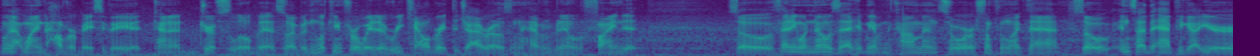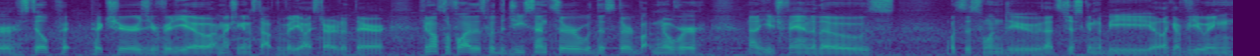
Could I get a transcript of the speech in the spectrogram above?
well, not wanting to hover basically. It kind of drifts a little bit. So I've been looking for a way to recalibrate the gyros and I haven't been able to find it. So if anyone knows that, hit me up in the comments or something like that. So inside the app, you got your still pictures, your video. I'm actually gonna stop the video, I started it there. You can also fly this with the G sensor with this third button over. Not a huge fan of those. What's this one do? That's just gonna be like a viewing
